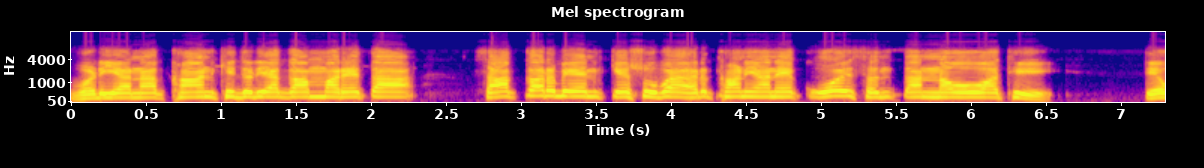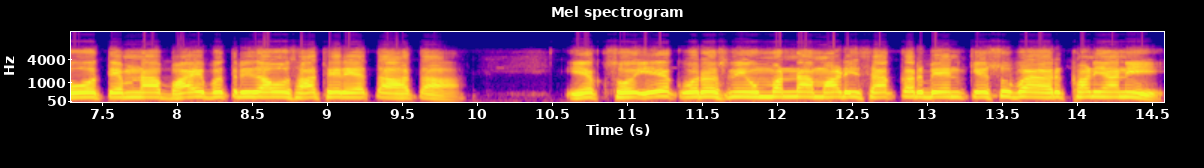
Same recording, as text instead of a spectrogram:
વડિયાના ખાન ખીજડીયા ગામમાં રહેતા સાકરબેન કેશુભાઈ હરખાણિયાને કોઈ સંતાન ન હોવાથી તેઓ તેમના ભાઈ ભત્રીજાઓ સાથે રહેતા હતા. એકસો એક વર્ષની ઉંમરના માડી સાકરબેન કેશુભાઈ હરખાણિયાની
